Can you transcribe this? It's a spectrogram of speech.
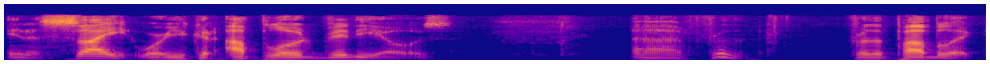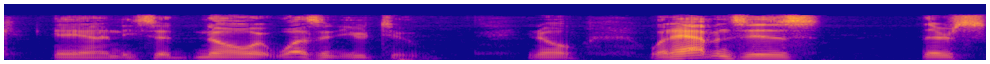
in a site where you could upload videos uh, for for the public, and he said no, it wasn't YouTube. You know, what happens is there's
